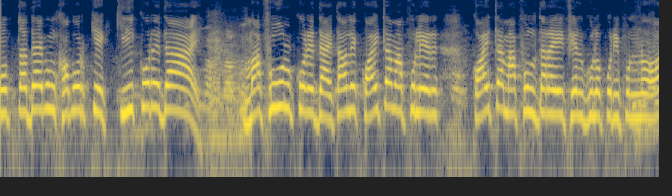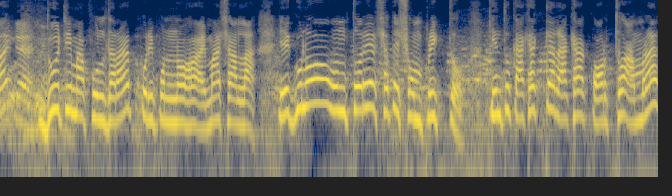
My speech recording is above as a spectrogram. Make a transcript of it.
মুক্তাদা এবং খবরকে কি করে দেয়? মাফুল করে দেয়। তাহলে কয়টা মাফুলের, কয়টা মাফুল দ্বারা এই ফেলগুলো পরিপূর্ণ হয়? দুইটি মাফুল দ্বারা পরিপূর্ণ হয় মাশাল্লাহ এগুলো অন্তরের সাথে সম্পৃক্ত। কিন্তু এক একটা রাখা অর্থ আমরা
